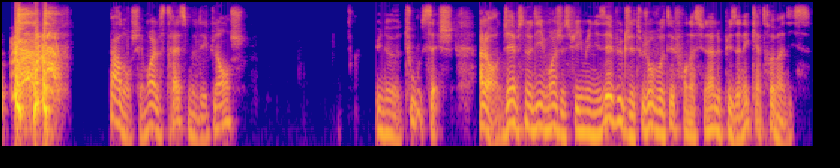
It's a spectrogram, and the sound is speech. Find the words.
Pardon, chez moi, le stress me déclenche une toux sèche. Alors, James nous dit, moi je suis immunisé vu que j'ai toujours voté Front National depuis les années 90.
